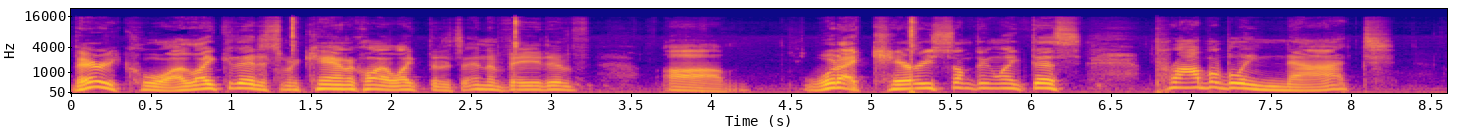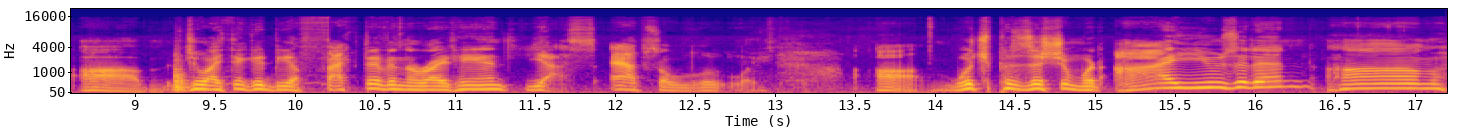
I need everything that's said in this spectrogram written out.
very cool. I like that it's mechanical. I like that it's innovative. Um, would I carry something like this? Probably not. Um, do I think it'd be effective in the right hand? Yes, absolutely. Uh, which position would I use it in? Um,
